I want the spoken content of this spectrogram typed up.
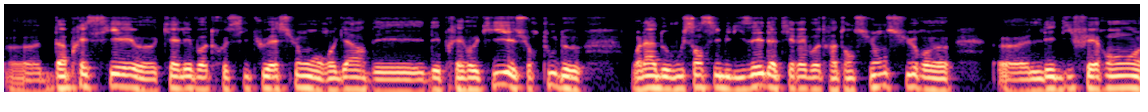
d'apprécier quelle est votre situation au regard des, des prérequis et surtout de, voilà, de vous sensibiliser, d'attirer votre attention sur les différents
